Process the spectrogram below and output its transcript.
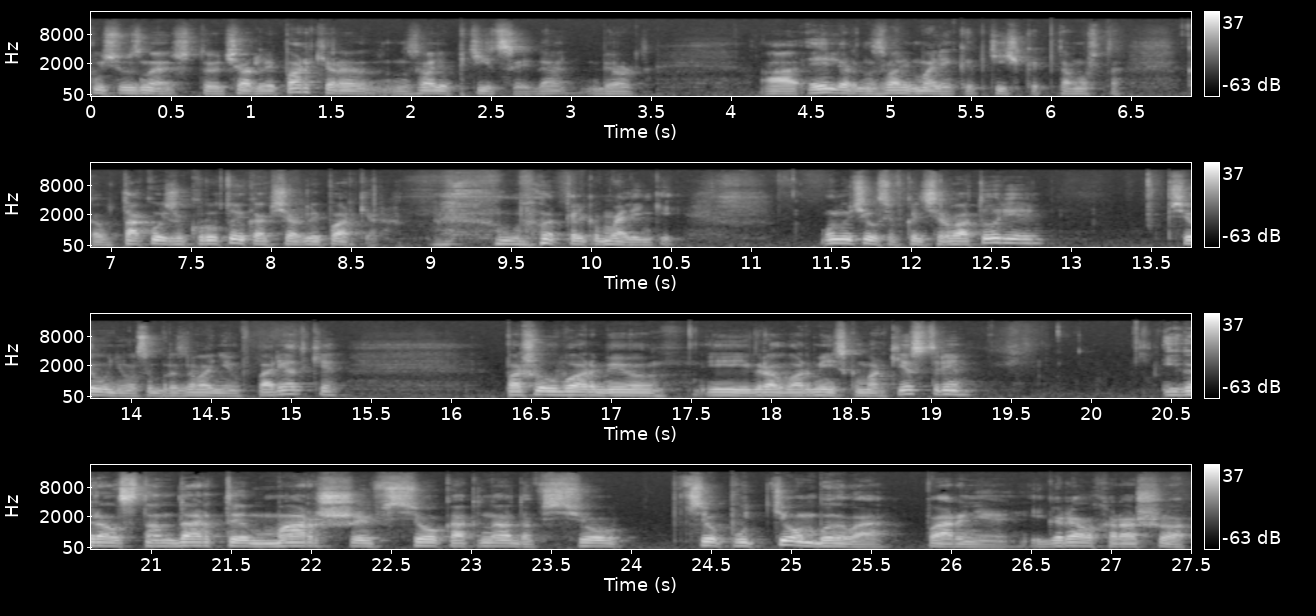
пусть узнают, что Чарли Паркера назвали птицей, да, Bird. А Эйлер назвали маленькой птичкой, потому что как такой же крутой, как Чарли Паркер, только маленький. Он учился в консерватории, все у него с образованием в порядке. Пошел в армию и играл в армейском оркестре – играл стандарты, марши, все как надо, все, все путем было, парни. Играл хорошо.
